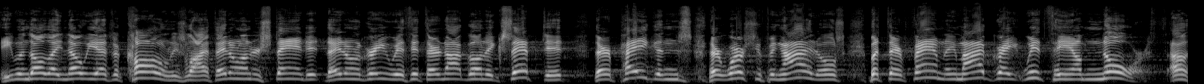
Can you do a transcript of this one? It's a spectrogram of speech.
even though they know he has a call on his life, they don't understand it, they don't agree with it, they're not going to accept it. They're pagans, they're worshiping idols, but their family migrate with him north. Uh,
